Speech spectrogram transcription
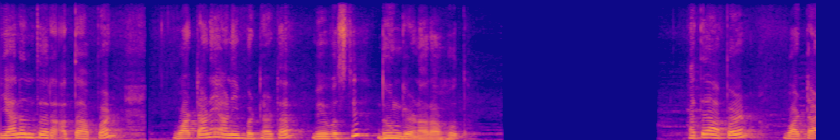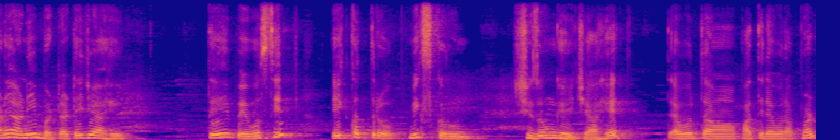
यानंतर आता आपण वाटाणे आणि बटाटा व्यवस्थित धुवून घेणार आहोत. आता आपण वाटाणे आणि बटाटे जे आहेत ते व्यवस्थित एकत्र मिक्स करून शिजवून घ्यायचे आहेत. त्यावर त्या पातेल्यावर आपण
